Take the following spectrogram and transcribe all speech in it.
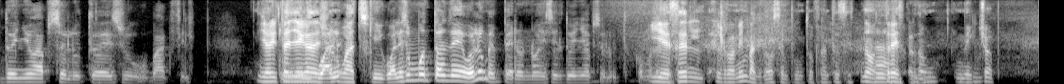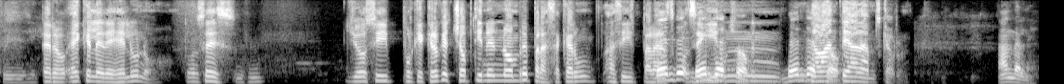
dueño absoluto de su backfield. Y ahorita llega igual, Watson. Que igual es un montón de volumen, pero no es el dueño absoluto. y es el, el, running back 2 en punto fantasy. No, 3, perdón. Nick Chop. Sí, sí, Pero es que le dejé el 1. Entonces, yo sí, porque creo que Chop tiene el nombre para sacar un así, para conseguir un Davante Adams, cabrón. Ándale.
